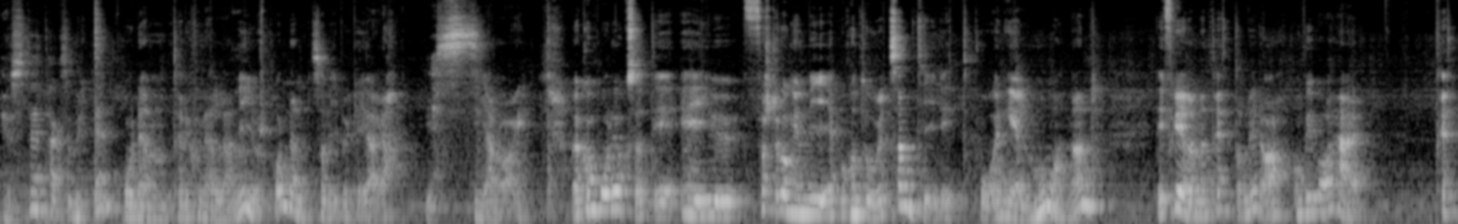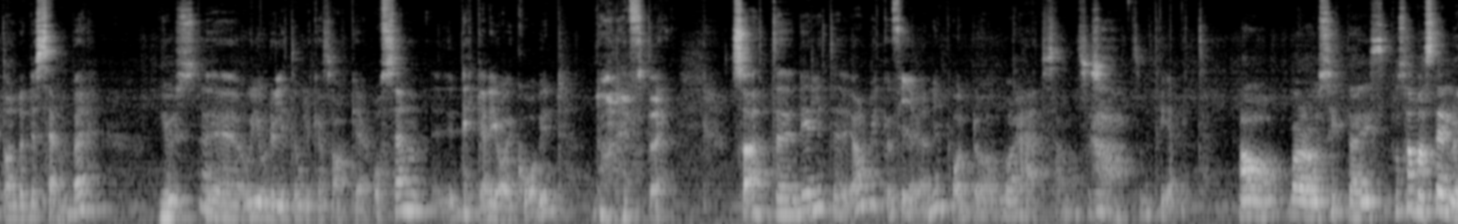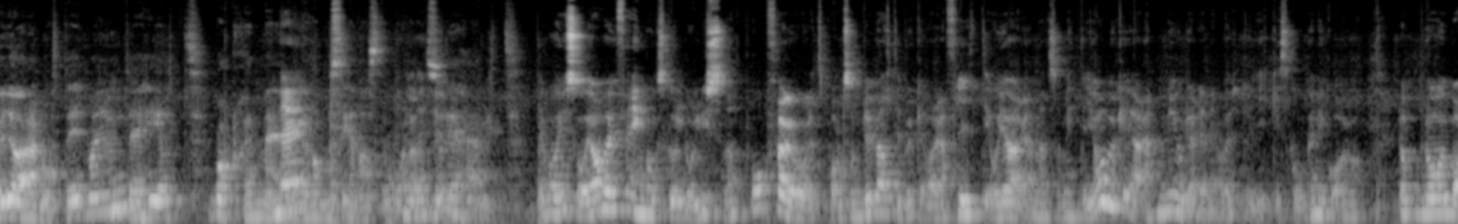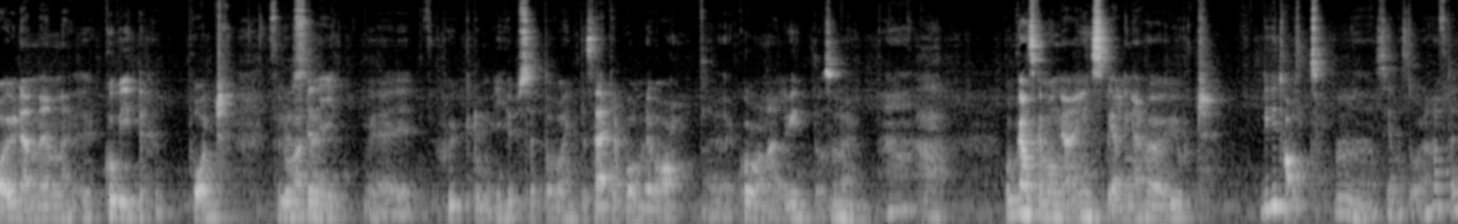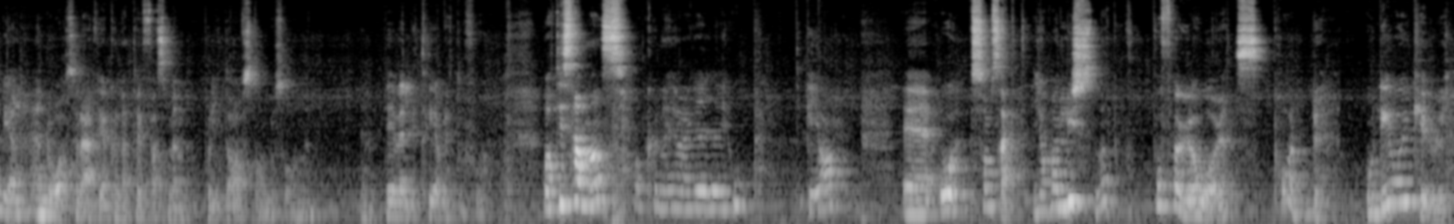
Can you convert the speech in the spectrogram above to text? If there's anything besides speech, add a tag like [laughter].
Just det, tack så mycket. och den traditionella nyårspodden som vi brukar göra Yes. i januari. Och jag kom på det också att det är ju första gången vi är på kontoret samtidigt på en hel månad. Det är fredagen den 13 idag och vi var här 13 december Just det. eh, och gjorde lite olika saker. Och sen däckade jag i covid dagen efter. Så att eh, det är lite, ja, mycket att fira en ny podd och vara här tillsammans och så. Så det är trevligt. Ja, bara att sitta på samma ställe och göra något, det är man ju inte helt bortskämd med Nej. de senaste åren. Så hur? det är härligt. Det var ju så. Jag har ju för en gångs skull då lyssnat på förra årets podd som du alltid brukar vara flitig att göra men som inte jag brukar göra. Men nu gjorde jag det när jag var ute och gick i skogen igår. Och då, då var ju den en eh, covid-podd. För då Just hade det. ni eh, sjukdom i huset och var inte säkra på om det var corona eller inte och sådär. Och ganska många inspelningar har jag gjort digitalt Mm. eh, senaste åren. Jag har haft en del ändå sådär att vi har kunnat träffas men på lite avstånd och så. Men det är väldigt trevligt att få vara tillsammans och kunna göra grejer ihop, tycker jag. Eh, och som sagt, jag har lyssnat på förra årets podd och det var ju kul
